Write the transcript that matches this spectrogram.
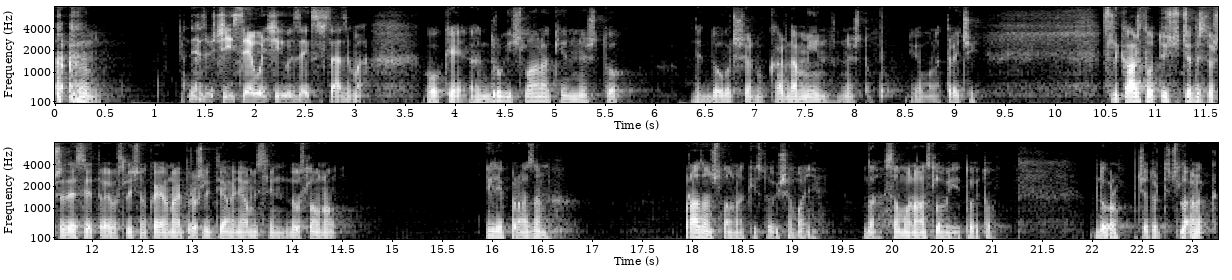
That's what she said when she was. Ok, e, drugi članak je nešto nedovršeno, kardamin, nešto. Idemo na treći. Slikarstvo od 1460. Evo, slično kao je onaj prošli tjedan, ja mislim doslovno ili je prazan Prazan članak isto više manje. Da, samo naslovi i to je to. Dobro, četvrti članak.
